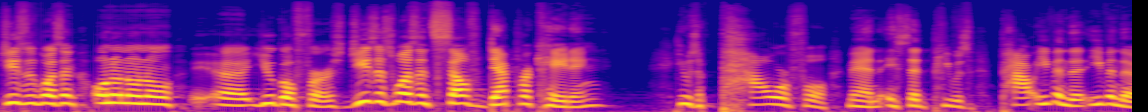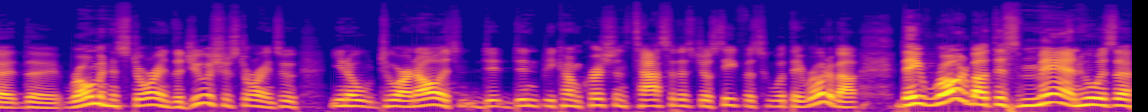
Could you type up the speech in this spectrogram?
Jesus wasn't, oh, no, no, no, uh, you go first. Jesus wasn't self deprecating. He was a powerful man. He said he was power. Even the even the the Roman historians, the Jewish historians, who you know, to our knowledge, did, not become Christians, Tacitus, Josephus, who what they wrote about, they wrote about this man who was a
